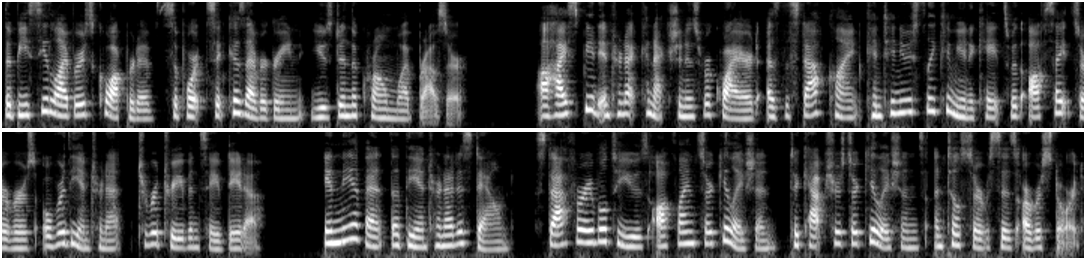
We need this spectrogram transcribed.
The BC Libraries Cooperative supports Sitka's Evergreen used in the Chrome web browser. A high-speed internet connection is required as the staff client continuously communicates with off-site servers over the internet to retrieve and save data. In the event that the internet is down, staff are able to use offline circulation to capture circulations until services are restored.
